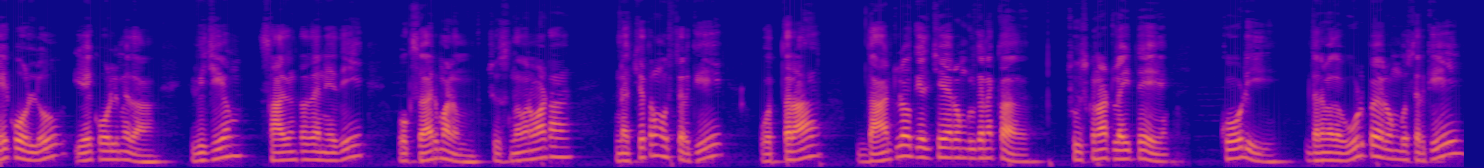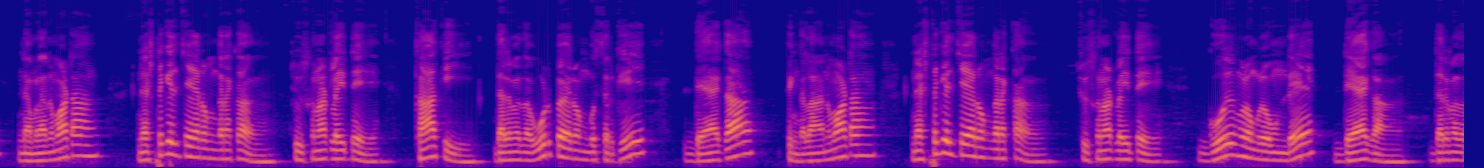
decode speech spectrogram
ఏ కోళ్ళు ఏ కోళ్ళ మీద విజయం సాధించదు అనేది ఒకసారి మనం చూస్తున్నాం అనమాట నక్షత్రం వచ్చేసరికి ఉత్తర దాంట్లో గెలిచే రంగులు కనుక చూసుకున్నట్లయితే కోడి దాని మీద ఊడిపోయే రంగు వచ్చేసరికి నెమలనమాట నెక్స్ట్ గెలిచే గనక చూసుకున్నట్లయితే కాకి దాని మీద ఊడిపోయే రంగు వచ్చేసరికి డేగ పింగళ అనమాట నెక్స్ట్ గెలిచే రంగు చూసుకున్నట్లయితే గోధుమ రంగులో ఉండే డేగ దాని మీద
